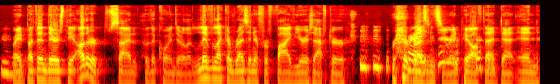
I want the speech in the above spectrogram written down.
Mm-hmm. right? But then there's the other side of the coin there, like live like a resident for five years after right. residency, right? Pay off that debt. And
